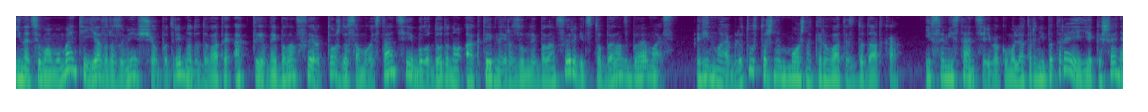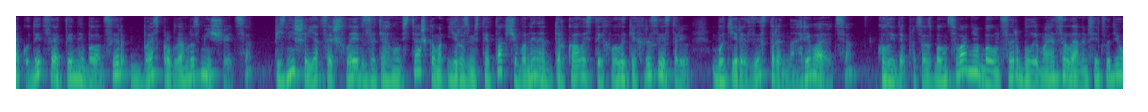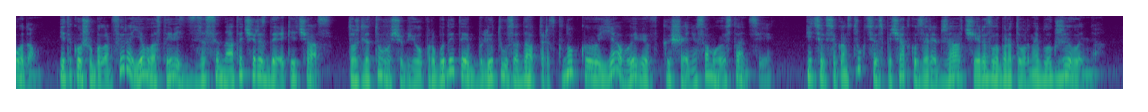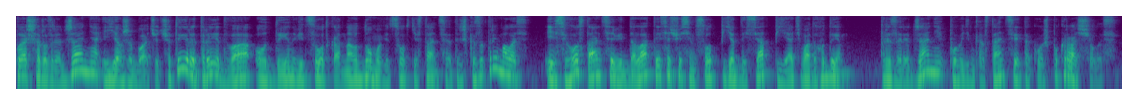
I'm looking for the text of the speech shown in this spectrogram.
І на цьому моменті я зрозумів, що потрібно додавати активний балансир, тож до самої станції було додано активний розумний балансир від 100 Balance BMS. Він має Bluetooth, тож ним можна керувати з додатка. І в самій станції в акумуляторній батареї є кишеня, куди цей активний балансир без проблем розміщується. Пізніше я цей шлейф затягнув стяжками і розмістив так, щоб вони не доторкались тих великих резисторів, бо ті резистори нагріваються. Коли йде процес балансування, балансир блимає зеленим світлодіодом. І також у балансира є властивість засинати через деякий час. Тож для того, щоб його пробудити, Bluetooth-адаптер з кнопкою я вивів в кишеню самої станції. І цю всю конструкцію спочатку заряджав через лабораторний блок живлення. Перше розряджання, і я вже бачу 4, 3, 2, 1 відсотка. На одному відсоткі станція трішки затрималась, і всього станція віддала 1755 Вт годин. При заряджанні поведінка станції також покращилась.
